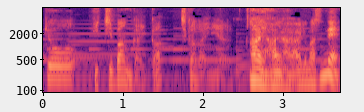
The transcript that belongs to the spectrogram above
京一番街か？地下街にある。はいはいはい。ありますね。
